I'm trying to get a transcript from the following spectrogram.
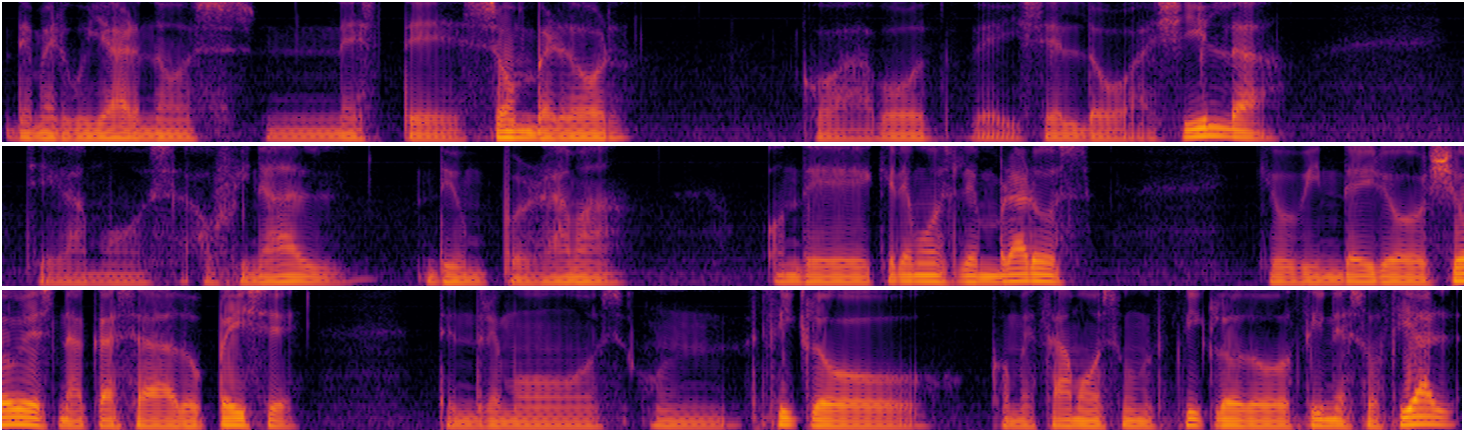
de mergullarnos neste son verdor coa voz de Iseldo Axilda, chegamos ao final de un programa onde queremos lembraros que o vindeiro xoves na Casa do Peixe tendremos un ciclo, comezamos un ciclo do cine social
